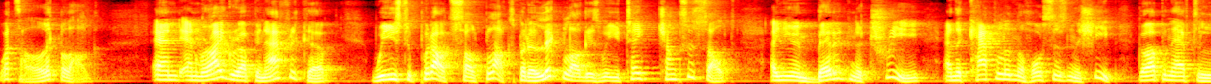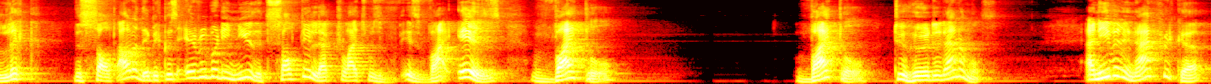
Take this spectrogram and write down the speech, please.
What's a lick log? And, and where I grew up in Africa, we used to put out salt blocks. But a lick log is where you take chunks of salt and you embed it in a tree, and the cattle and the horses and the sheep go up and they have to lick the salt out of there because everybody knew that salt and electrolytes was, is, is vital, vital to herded animals. And even in Africa,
